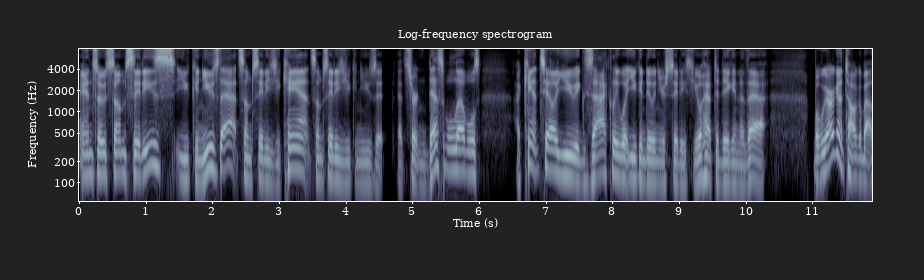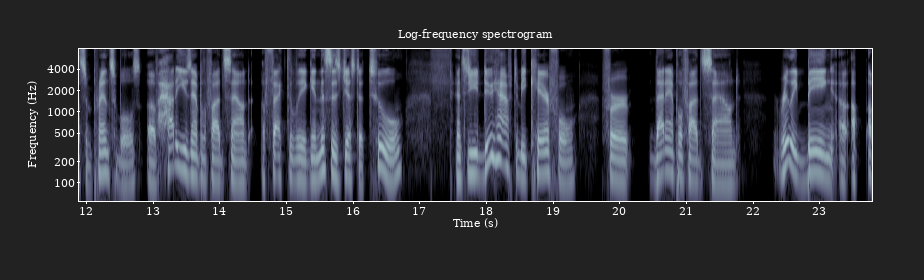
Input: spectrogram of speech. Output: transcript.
And so some cities you can use that, some cities you can't, some cities you can use it at certain decibel levels. I can't tell you exactly what you can do in your cities. so you'll have to dig into that. But we are going to talk about some principles of how to use amplified sound effectively. Again, this is just a tool. And so you do have to be careful for that amplified sound really being a, a, a,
